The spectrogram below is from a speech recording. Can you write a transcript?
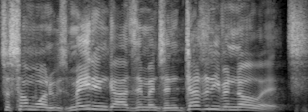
to someone who's made in God's image and doesn't even know it.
